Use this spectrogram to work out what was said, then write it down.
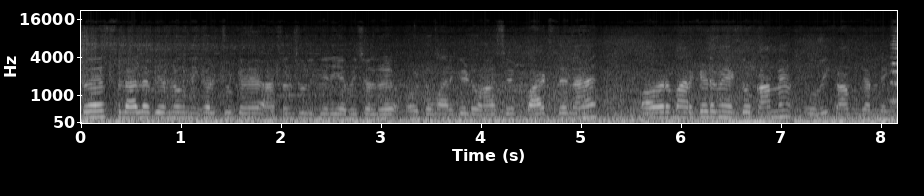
तो फ़िलहाल अभी हम लोग निकल चुके हैं आसनसोल के लिए। अभी चल रहे ऑटो मार्केट वहाँ से पार्ट देना है। और मार्केट में एक दो काम है वो भी काम कर लेंगे।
